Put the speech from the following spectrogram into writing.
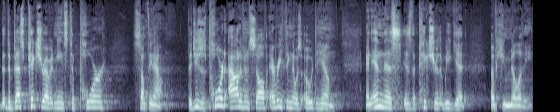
The, the best picture of it means to pour something out. That Jesus poured out of himself everything that was owed to him. And in this is the picture that we get of humility.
